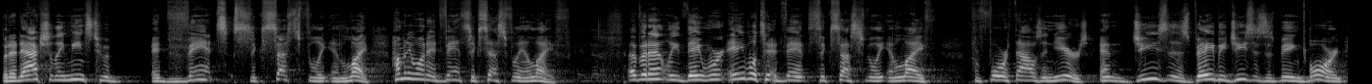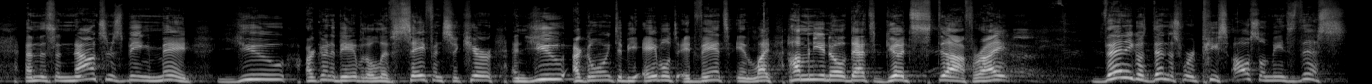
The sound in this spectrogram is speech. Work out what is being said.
but it actually means to advance successfully in life. How many want to advance successfully in life? Evidently, they weren't able to advance successfully in life for 4,000 years. And Jesus, baby Jesus, is being born, and this announcement is being made. You are going to be able to live safe and secure, and you are going to be able to advance in life. How many of you know that's good stuff, right? Then he goes, then this word peace also means this.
